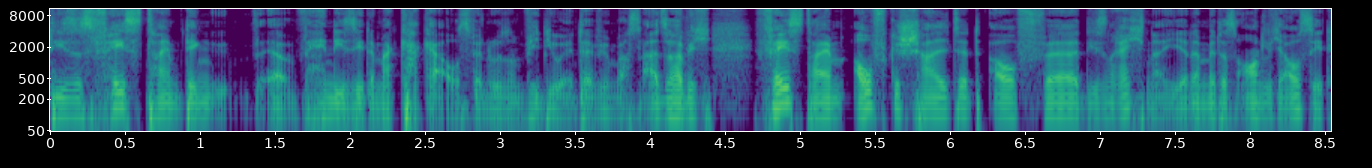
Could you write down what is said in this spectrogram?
dieses FaceTime-Ding, äh, Handy sieht immer kacke aus, wenn du so ein Video-Interview machst. Also habe ich FaceTime aufgeschaltet auf äh, diesen Rechner hier, damit es ordentlich aussieht.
